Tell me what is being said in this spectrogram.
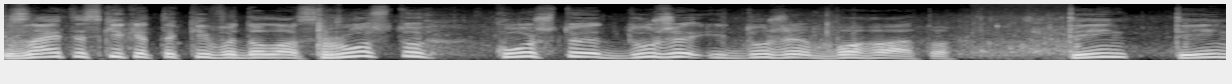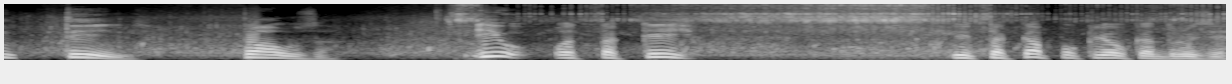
Знаєте, скільки такий водолаз? Просто коштує дуже і дуже багато. Тинь, тинь, тинь. Пауза. І от такий, і така покльовка, друзі.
